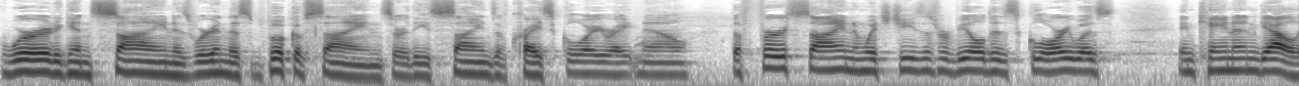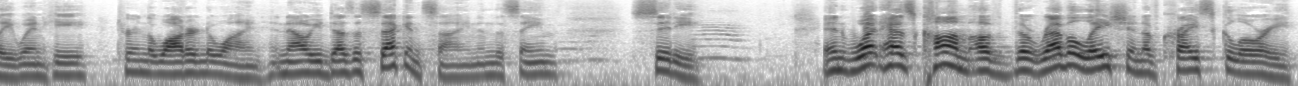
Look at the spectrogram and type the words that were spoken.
word again, sign, as we're in this book of signs, or these signs of Christ's glory right now. The first sign in which Jesus revealed his glory was in Cana in Galilee when he turned the water into wine. And now he does a second sign in the same city and what has come of the revelation of Christ's glory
